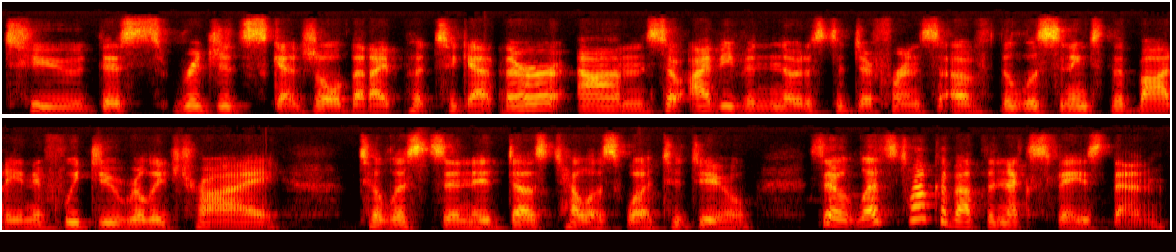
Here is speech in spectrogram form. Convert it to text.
to this rigid schedule that I put together. Um, so I've even noticed a difference of the listening to the body. And if we do really try to listen, it does tell us what to do. So let's talk about the next phase then.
